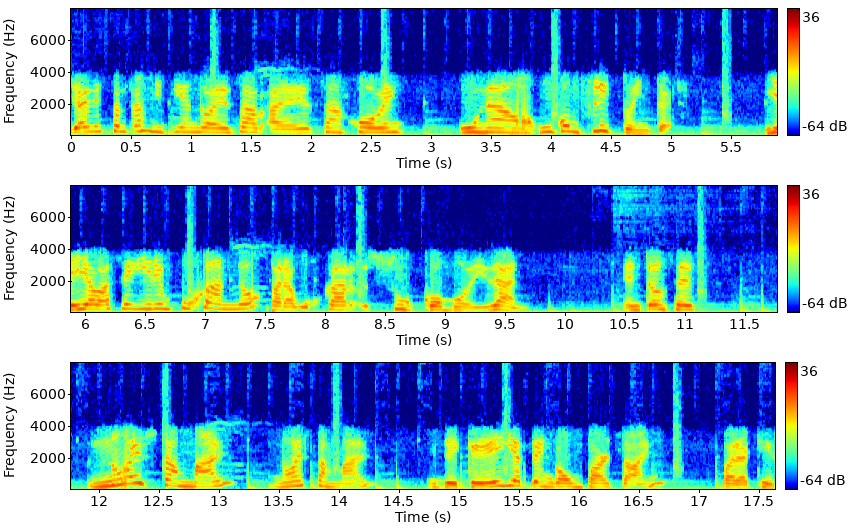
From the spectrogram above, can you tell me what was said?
ya le están transmitiendo a esa, a esa joven una, un conflicto interno. Y ella va a seguir empujando para buscar su comodidad. Entonces, no está mal, no está mal de que ella tenga un part-time para que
